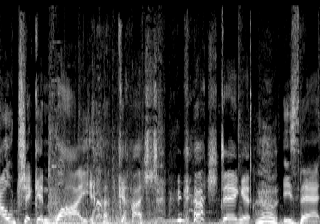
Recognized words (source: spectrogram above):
Ow, chicken. Why? gosh, gosh dang it. Is that.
